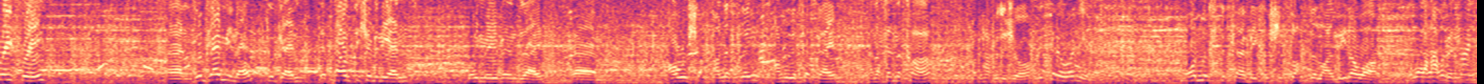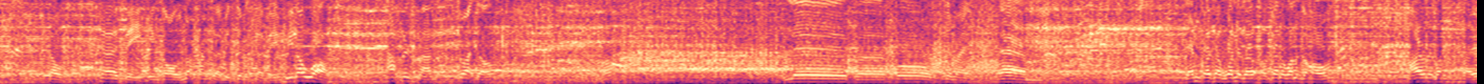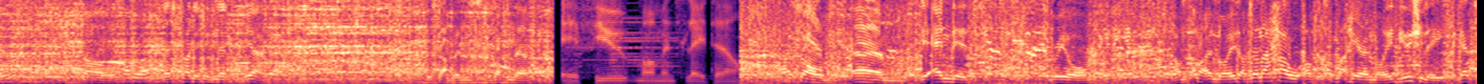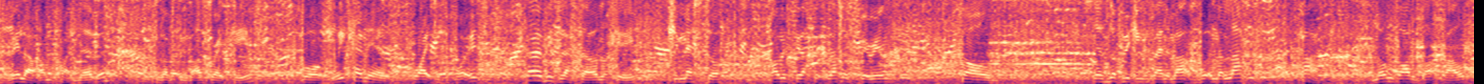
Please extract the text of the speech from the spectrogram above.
3-3. Um, good game, you know. Good game. The penalty should in the end. We move in today. Um, I was honestly, I was a tough game. And I said in the car, I'll be happy with the draw. We could have won, you know. Unlucky to Kirby because she flopped the line. But you know what? that happens. No, Kirby in goal. Not Frank Kirby, different Kirby. But you know what? Happens, man. It's alright though. Liverpool. Anyway, um, them guys are gonna go. Are gonna wanna go home. Few moments later. So, um, it ended 3 all. I'm quite annoyed. I don't know how I've come out here annoyed. Usually, against Villa, I'm quite nervous because obviously we've got a great team. But we came here quite disappointed. Kirby, bless her, lucky. She messed up. Obviously, that's, that's experience. So, there's nothing we can complain about. But in the last attack, Lundgaard got fouled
